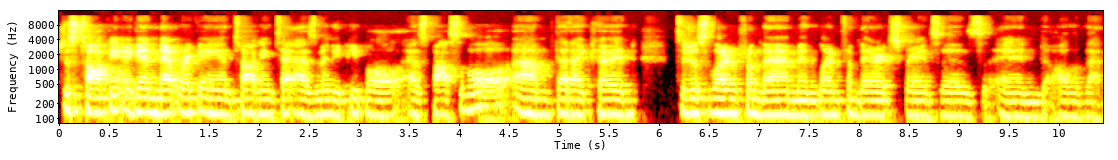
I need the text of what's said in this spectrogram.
just talking again, networking and talking to as many people as possible um, that I could to just learn from them and learn from their experiences and all of that.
